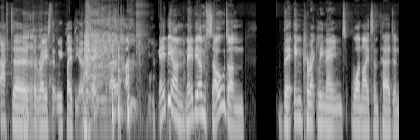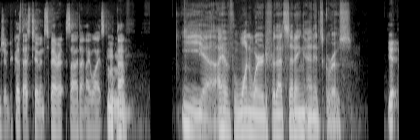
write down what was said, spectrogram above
After uh, the race that we played the other day, you know, I'm, maybe I'm maybe I'm sold on the incorrectly named one item per dungeon because there's two in spirit. So I don't know why it's called mm-hmm. that. Yeah, I have one word for that setting, and it's gross. Yeah,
